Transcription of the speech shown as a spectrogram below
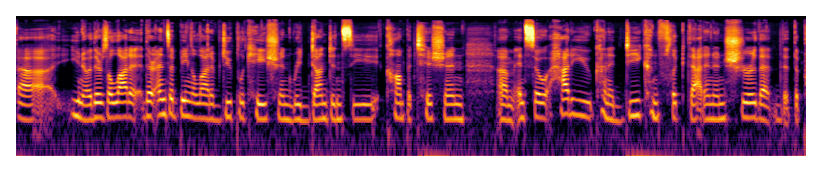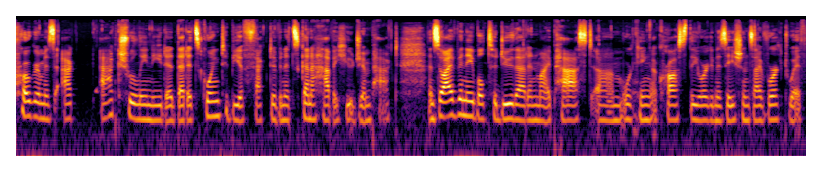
uh, you know, there's a lot of there ends up being a lot of duplication, redundancy, competition, um, and so how do you kind of deconflict that and ensure that that the program is ac- actually needed, that it's going to be effective and it's going to have a huge impact. And so I've been able to do that in my past, um, working across the organizations I've worked with,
